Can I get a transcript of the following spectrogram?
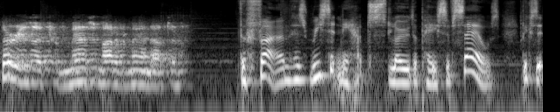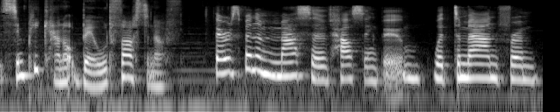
There is a tremendous amount of demand out there. The firm has recently had to slow the pace of sales because it simply cannot build fast enough. There's been a massive housing boom, with demand from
